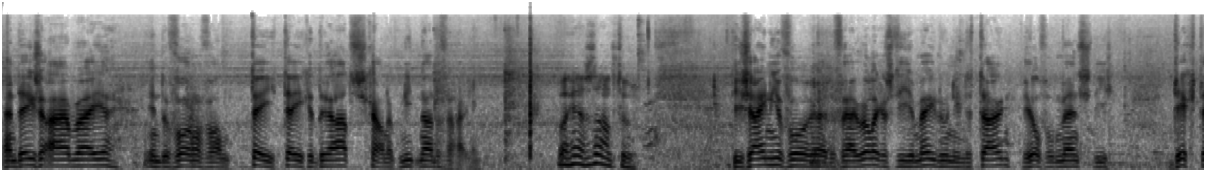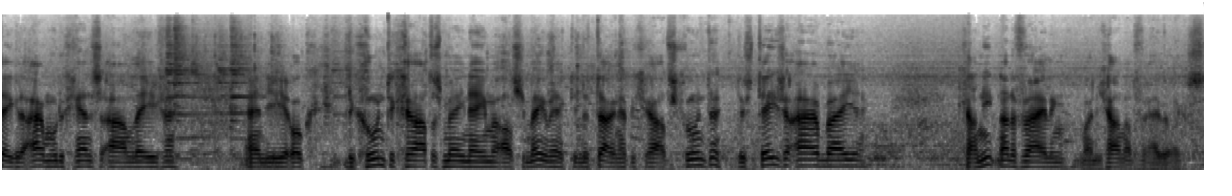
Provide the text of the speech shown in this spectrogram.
En deze aardbeien in de vorm van thee tegen draads gaan ook niet naar de veiling. Waar gaan ze dan toe? Die zijn hier voor eh, de vrijwilligers die hier meedoen in de tuin. Heel veel mensen die dicht tegen de armoedegrens aanleven. En die hier ook de groenten gratis meenemen. Als je meewerkt in de tuin heb je gratis groenten. Dus deze aardbeien gaan niet naar de veiling, maar die gaan naar de vrijwilligers.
